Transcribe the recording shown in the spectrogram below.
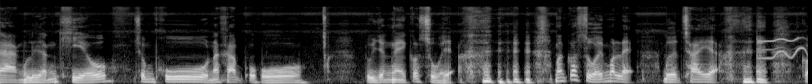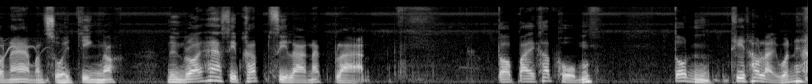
ด่างเหลืองเขียวชมพูนะครับ โอ้โห ดูยังไงก็สวยอะมันก็สวยหมดแหละ เบิร์ดชัยอะ ก็หน้ามันสวยจริงเนาะ150 ครับศิลานักปราด ต่อไปครับผมต้นที่เท่าไหร่วะเนี่ย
